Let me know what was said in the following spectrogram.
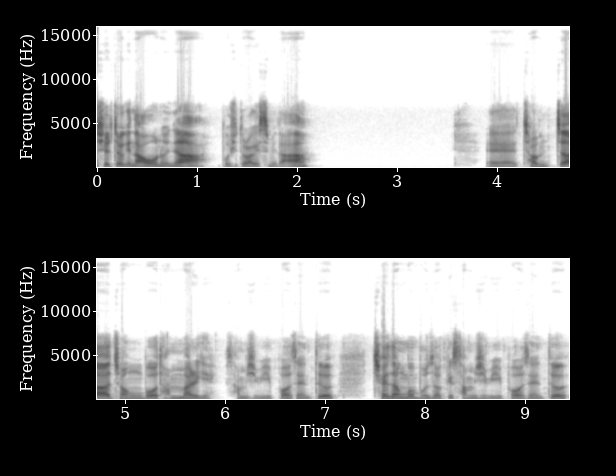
실적이 나오느냐 보시도록 하겠습니다. 예, 점자 정보 단말기 32%, 최상분 분석기 32%,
